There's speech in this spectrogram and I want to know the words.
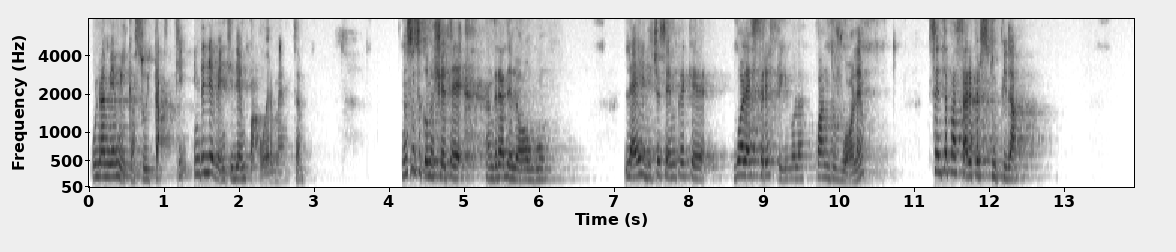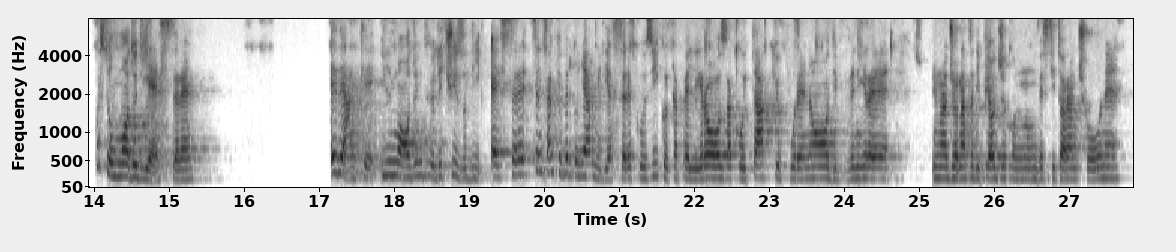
una mia amica sui tacchi in degli eventi di empowerment. Non so se conoscete Andrea De Logu. Lei dice sempre che vuole essere frivola quando vuole, senza passare per stupida. Questo è un modo di essere ed è anche il modo in cui ho deciso di essere, senza anche vergognarmi di essere così, coi capelli rosa, coi tacchi oppure no, di venire in una giornata di pioggia con un vestito arancione,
